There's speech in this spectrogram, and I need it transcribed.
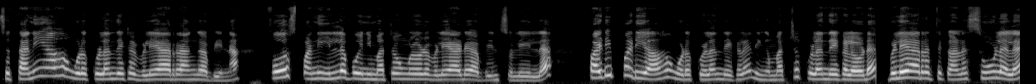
ஸோ தனியாக உங்களோட குழந்தைகள் விளையாடுறாங்க அப்படின்னா ஃபோர்ஸ் பண்ணி இல்லை போய் நீ மற்றவங்களோட விளையாடு அப்படின்னு சொல்லி இல்லை படிப்படியாக உங்களோட குழந்தைகளை நீங்க மற்ற குழந்தைகளோட விளையாடுறதுக்கான சூழலை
